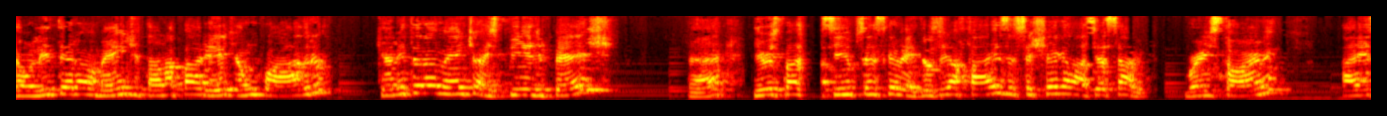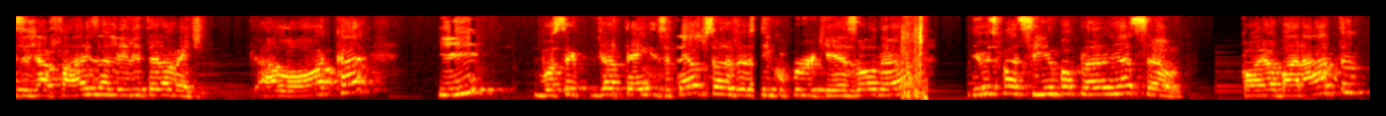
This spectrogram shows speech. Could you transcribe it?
Então, literalmente, está na parede, é um quadro que é literalmente a espinha de peixe, né? E o espacinho para você escrever. Então você já faz, você chega lá, você já sabe, brainstorming, aí você já faz ali literalmente, aloca e você já tem, você tem a opção de fazer cinco porquês ou não, e o espacinho para plano de ação. Qual é o barato?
